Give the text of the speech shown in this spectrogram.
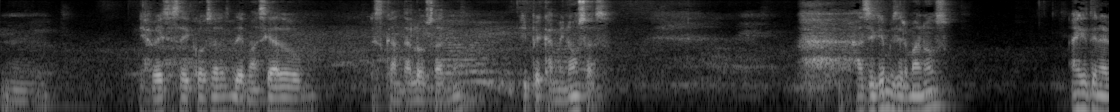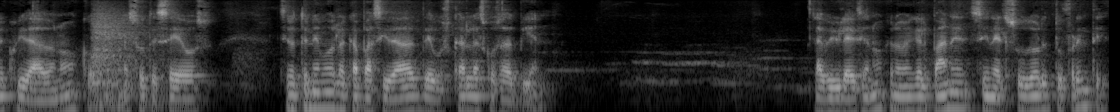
Mm, y a veces hay cosas demasiado escandalosas, ¿no? Y pecaminosas. Así que mis hermanos, hay que tener cuidado, ¿no? Con esos deseos si no tenemos la capacidad de buscar las cosas bien. La Biblia dice, ¿no? Que no venga el pan sin el sudor de tu frente.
